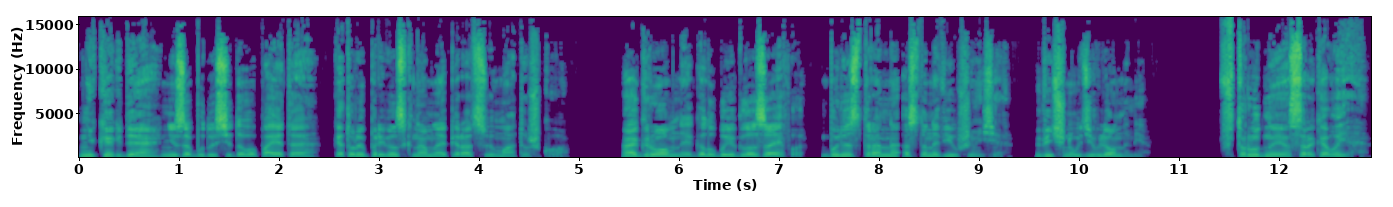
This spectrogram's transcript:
Никогда не забуду седого поэта, который привез к нам на операцию матушку. Огромные голубые глаза его были странно остановившимися, вечно удивленными. В трудные сороковые.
